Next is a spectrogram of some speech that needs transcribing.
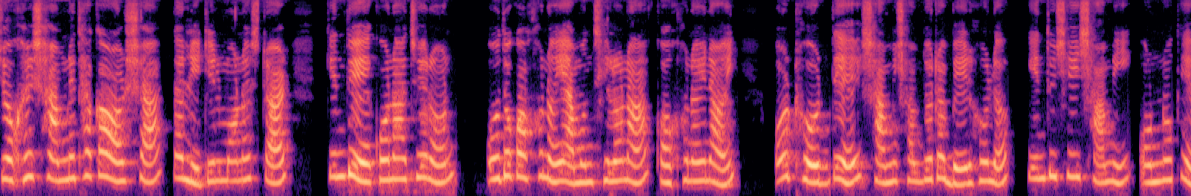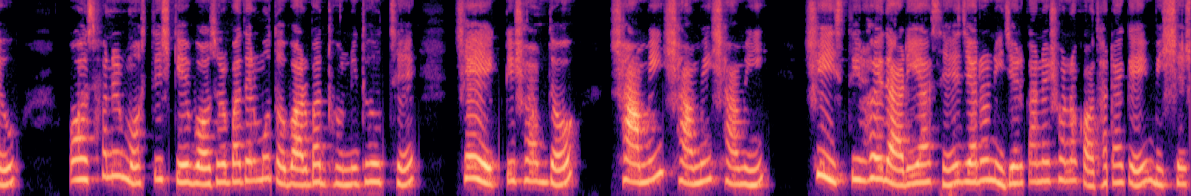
চোখের সামনে থাকা অর্ষা, তার লিটিল মনস্টার কিন্তু এ আচরণ? ও তো কখনোই এমন ছিল না, কখনোই নয়। ওর ঠোঁট দিয়ে স্বামী শব্দটা বের হলো, কিন্তু সেই স্বামী অন্য কেউ। ওয়াসফানের মস্তিষ্কে বজ্রপাতের মতো বারবার ধ্বনিত হচ্ছে সেই একটি শব্দ, স্বামী স্বামী স্বামী। সে স্থির হয়ে দাঁড়িয়ে আছে যেন নিজের কানে শোনা কথাটাকে বিশ্বাস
